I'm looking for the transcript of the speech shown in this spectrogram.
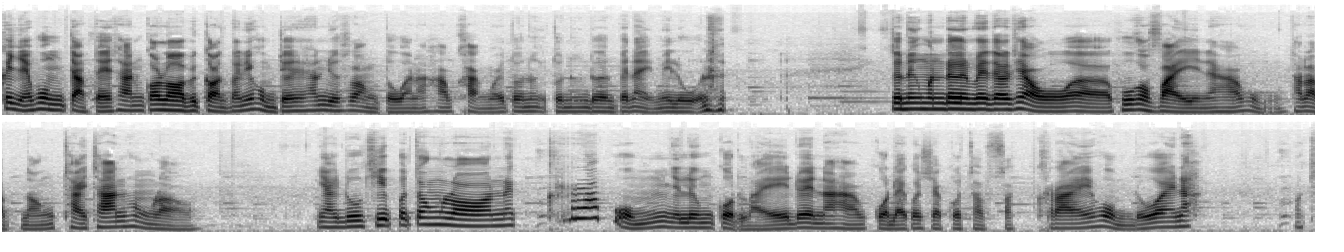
ก็อย่างผมจับไททันก็รอไปก่อนตอนนี้ผมเจอไททันอยู่สองตัวนะครับ ขังไว้ตัวหนึงตัวหนึงเดินไปไหนไม่รู้นะตัวหนึ่งมันเดินไปแถวแถวๆเอ่อภูเขาไฟนะครับผมสำหรับน้องไททันของเรา อยากดูคลิปก็ต้องรอนะครับผมอย่าลืมกดไลค์ด้วยนะครับ กดไลค์กดแชร์กด subscribe ผมด้วยนะ โอเค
